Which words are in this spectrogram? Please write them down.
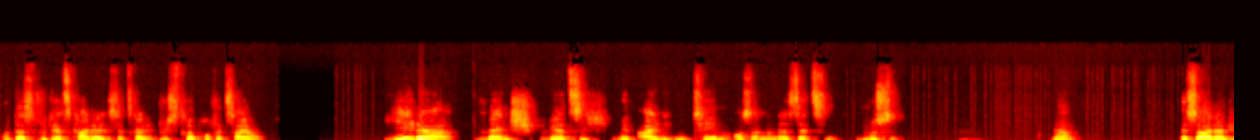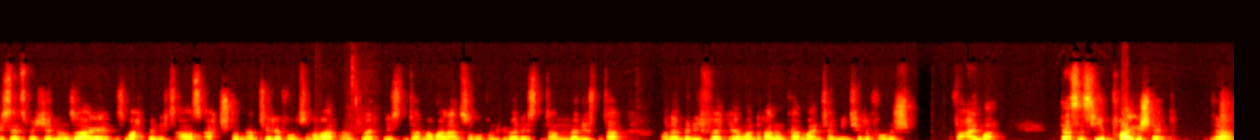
und das wird jetzt keine, ist jetzt keine düstere Prophezeiung, jeder Mensch wird sich mit einigen Themen auseinandersetzen müssen. Ja? Es sei denn, ich setze mich hin und sage, es macht mir nichts aus, acht Stunden am Telefon zu warten und vielleicht nächsten Tag nochmal anzurufen, übernächsten Tag, mhm. übernächsten Tag. Und dann bin ich vielleicht irgendwann dran und kann meinen Termin telefonisch vereinbaren. Das ist jedem freigestellt. Ja?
